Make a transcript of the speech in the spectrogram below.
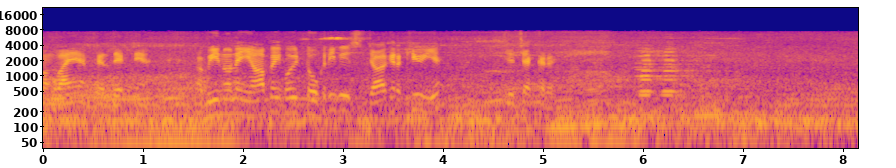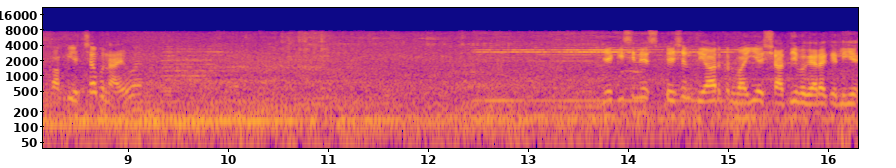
मंगवाए हैं फिर देखते हैं। अभी इन्होंने यहाँ पे कोई टोकरी भी सजा के रखी हुई है ये चेक करें। काफ़ी अच्छा बनाया हुआ है। ये किसी ने स्पेशल तैयार करवाई है शादी वगैरह के लिए।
